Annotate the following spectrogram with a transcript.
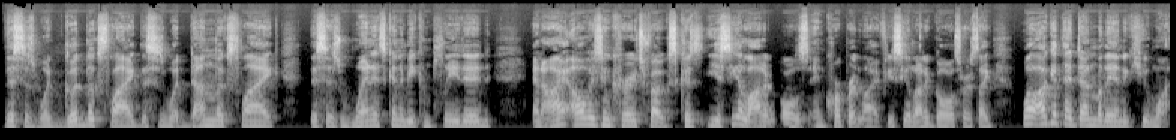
This is what good looks like. This is what done looks like. This is when it's going to be completed. And I always encourage folks because you see a lot of goals in corporate life. You see a lot of goals where it's like, well, I'll get that done by the end of Q1.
